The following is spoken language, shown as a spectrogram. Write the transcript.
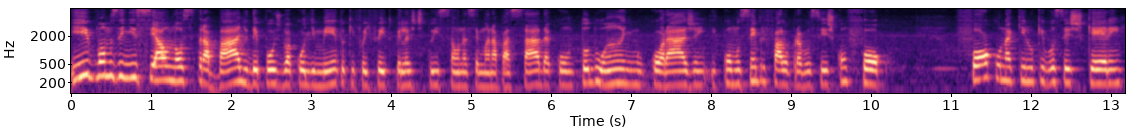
E vamos iniciar o nosso trabalho depois do acolhimento que foi feito pela instituição na semana passada, com todo ânimo, coragem e, como sempre falo para vocês, com foco foco naquilo que vocês querem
